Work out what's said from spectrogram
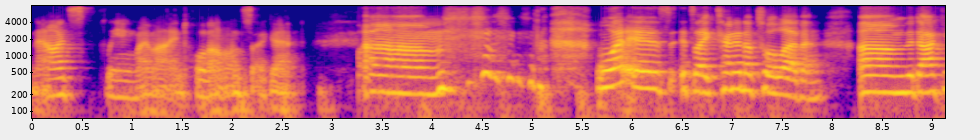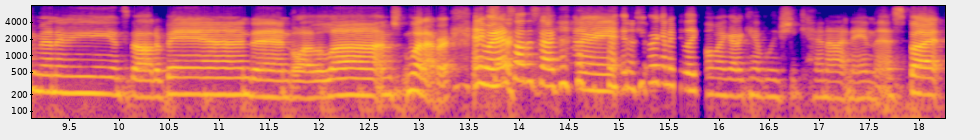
now it's fleeing my mind. Hold on one second um what is it's like turn it up to 11 um the documentary it's about a band and blah blah blah whatever. Anyway sure. i saw this documentary and people are going to be like oh my god i can't believe she cannot name this. But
